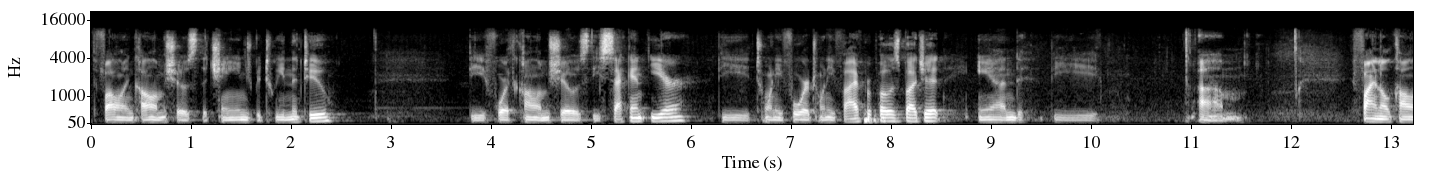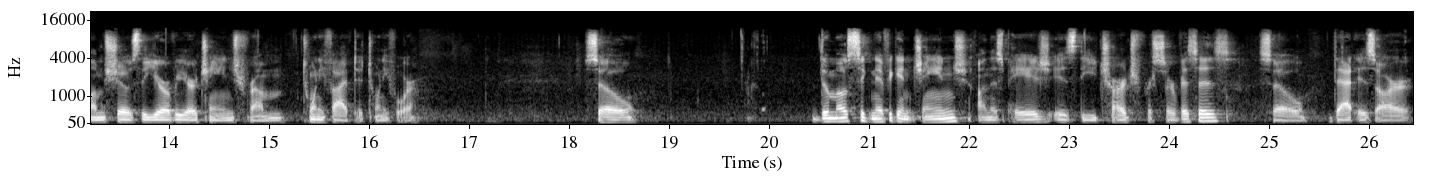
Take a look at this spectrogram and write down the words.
the following column shows the change between the two. The fourth column shows the second year, the 24 25 proposed budget, and the um, final column shows the year over year change from 25 to 24. So, the most significant change on this page is the charge for services. So, that is our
